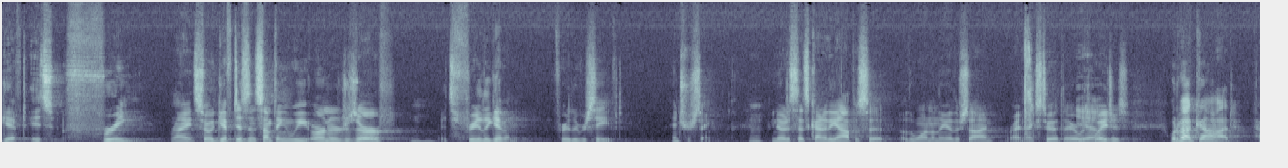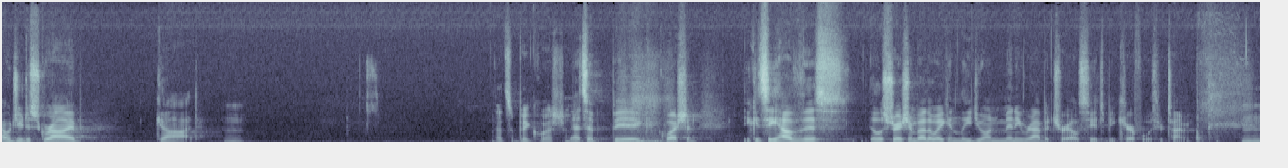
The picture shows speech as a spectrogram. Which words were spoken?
gift. It's free, right? So a gift isn't something we earn or deserve, it's freely given, freely received. Interesting. Hmm. You notice that's kind of the opposite of the one on the other side, right next to it there with Yeah. wages? What about God? How would you describe God? Hmm. That's a big question. That's a big question. You can see how this illustration, by the way, can lead you on many rabbit trails, so you have to be careful with your timing. Hmm.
